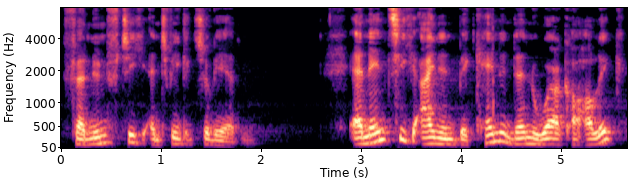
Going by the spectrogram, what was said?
vernünftig entwickelt zu werden. Er nennt sich einen bekennenden Workaholic,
